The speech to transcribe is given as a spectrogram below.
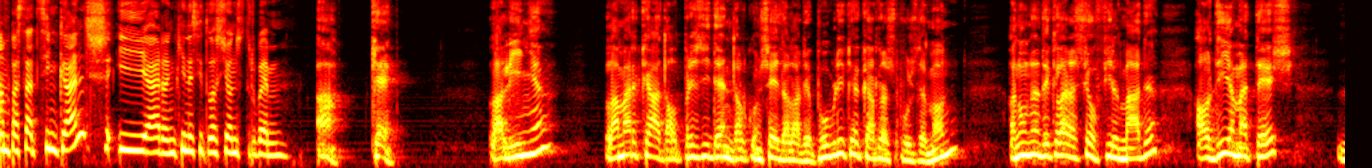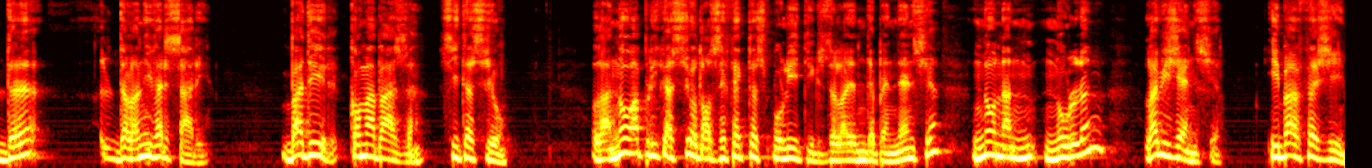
Han passat cinc anys i ara en quina situació ens trobem? Ah, què? La línia l'ha marcat el president del Consell de la República, Carles Puigdemont, en una declaració filmada el dia mateix de, de l'aniversari. Va dir com a base, citació, la no aplicació dels efectes polítics de la independència no n'anul·len la vigència. I va afegir,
